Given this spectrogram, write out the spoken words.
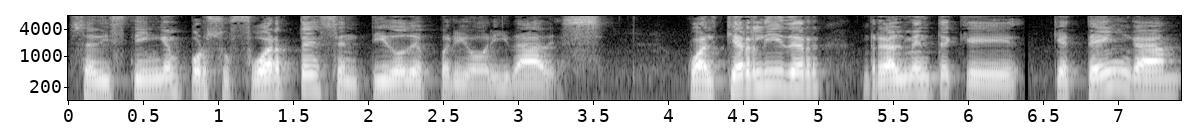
se distinguen por su fuerte sentido de prioridades. Cualquier líder realmente que, que tenga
